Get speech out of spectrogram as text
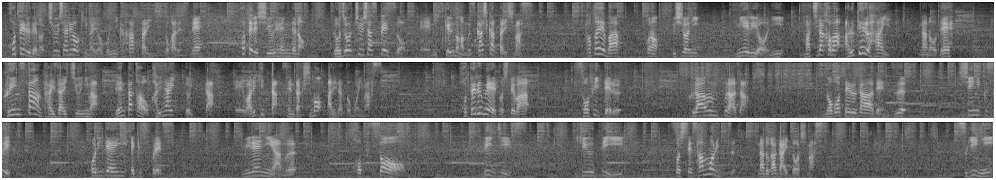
ホテルでの駐車料金が余分にかかったりとかですねホテル周辺での路上駐車スペースを、え見つけるのが難しかったりします。例えばこの後ろに見えるように街中は歩ける範囲なのでクイーンズタウン滞在中にはレンタカーを借りないといった、え割り切った選択肢もありだと思います。ホテル名としてはソフィテルクラウンプラザノボテルガーデンズシーニックスイートホリデーインエクスプレスミレニアムコプソーンリッジーズ QT そしてサンモリッツなどが該当します。次に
